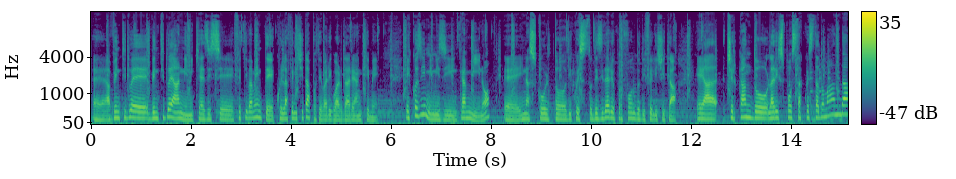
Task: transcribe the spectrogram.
eh, a 22, 22 anni mi chiesi se effettivamente quella felicità poteva riguardare anche me. E così mi misi in cammino, eh, in ascolto di questo desiderio profondo di felicità e a, cercando la risposta a questa domanda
